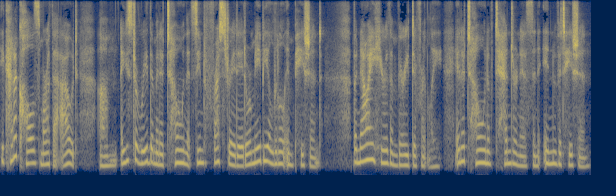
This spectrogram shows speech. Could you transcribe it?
he kind of calls Martha out. Um, I used to read them in a tone that seemed frustrated or maybe a little impatient. But now I hear them very differently, in a tone of tenderness and invitation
